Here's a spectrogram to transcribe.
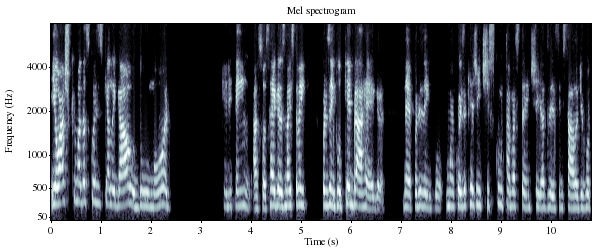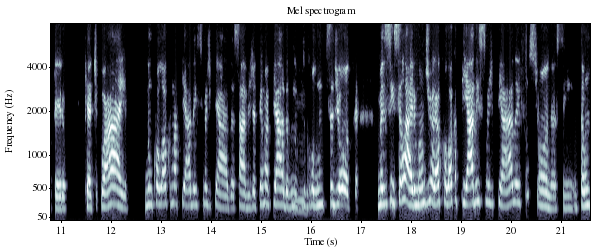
E eu acho que uma das coisas que é legal do humor, que ele tem as suas regras, mas também, por exemplo, quebrar a regra, né? Por exemplo, uma coisa que a gente escuta bastante, às vezes, em sala de roteiro, que é tipo, ai, não coloca uma piada em cima de piada, sabe? Já tem uma piada, não, não precisa de outra. Mas, assim, sei lá, Irmão de Jorel coloca piada em cima de piada e funciona, assim. Então,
